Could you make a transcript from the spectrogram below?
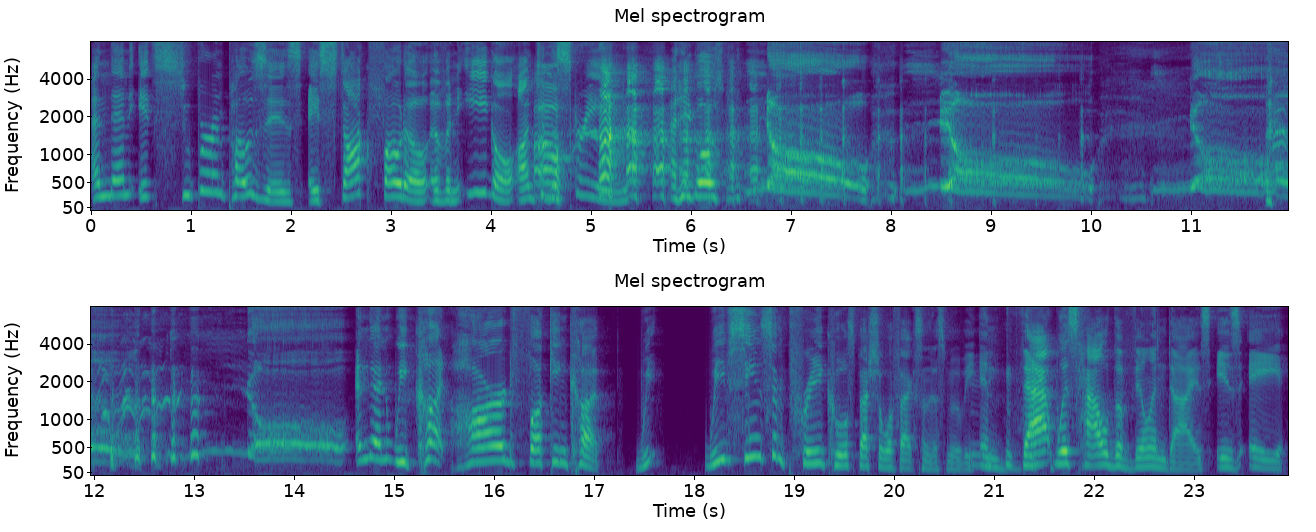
And then it superimposes a stock photo of an eagle onto Oh. the screen. and he goes, No! No! No! No! And then we cut, hard fucking cut. We we've seen some pretty cool special effects in this movie, and mm. that was how the villain dies, is a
